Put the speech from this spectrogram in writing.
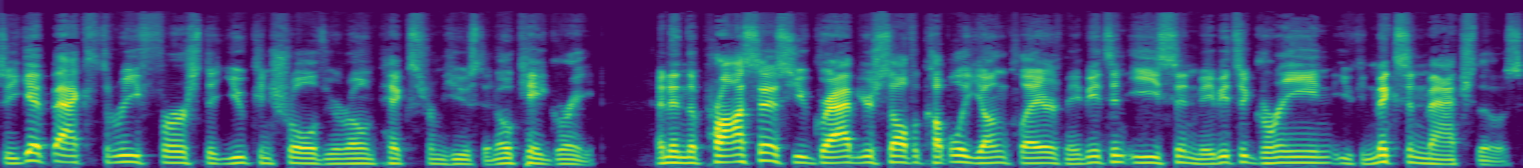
So you get back three first that you control of your own picks from Houston. Okay, great. And in the process, you grab yourself a couple of young players. Maybe it's an Eason, maybe it's a Green. You can mix and match those.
